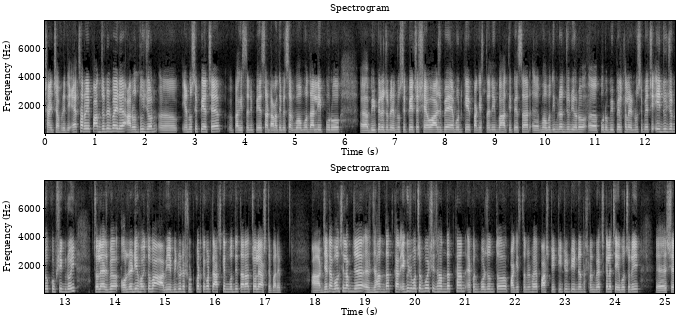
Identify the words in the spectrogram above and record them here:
শাহিন চাফরিদি এছাড়াও এই পাঁচজনের বাইরে আরও দুইজন এনওসি পেয়েছে, পাকিস্তানি পেসার ডানাতি পেসার মোহাম্মদ আলী, পুরো বিপিএল এর জন্য এনওসি পেয়েছে, সেও আসবে, এমনকি পাকিস্তানি বাহাতি পেসার মোহাম্মদ ইমরান জুনিয়রও পুরো বিপিএল খেলার এনওসি পেয়েছে। এই দুজনও খুব শীঘ্রই চলে আসবে। অলরেডি হয়তোবা আমি এই ভিডিওটা শুট করতে করতে আজকের মধ্যে তারা চলে আসতে পারে। আর যেটা বলছিলাম যে, জাহান্দাত খান, একুশ বছর বয়সী জাহান্দাত খান এখন পর্যন্ত পাকিস্তানের হয়ে পাঁচটি টি টোয়েন্টি ইন্টারন্যাশনাল ম্যাচ খেলেছে। এবছরই সে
